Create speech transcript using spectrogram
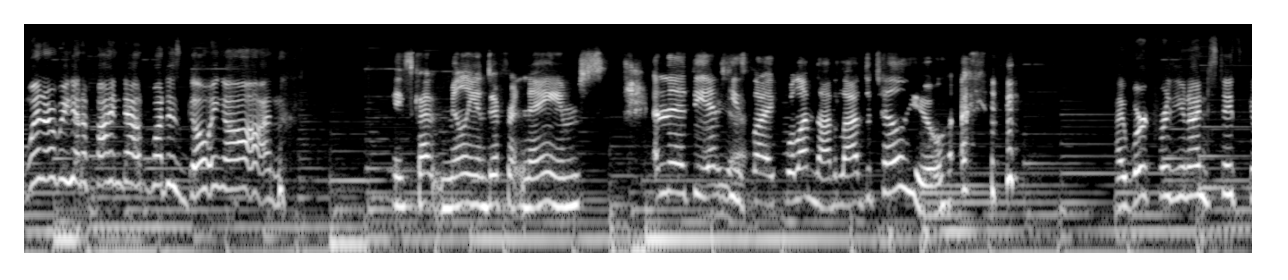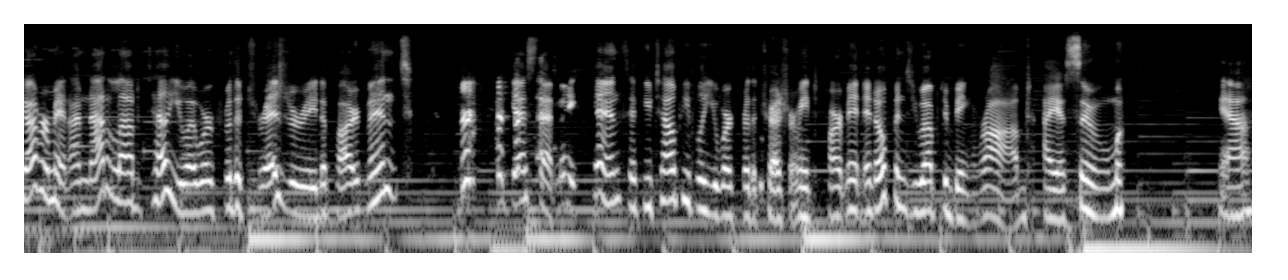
When are we gonna find out what is going on? he's got a million different names. And then at the Oh, end, yeah. he's like, Well, I'm not allowed to tell you. I work for the United States government. I'm not allowed to tell you I work for the Treasury Department. I guess that makes sense. If you tell people you work for the Treasury Department, it opens you up to being robbed, I assume. Yeah.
